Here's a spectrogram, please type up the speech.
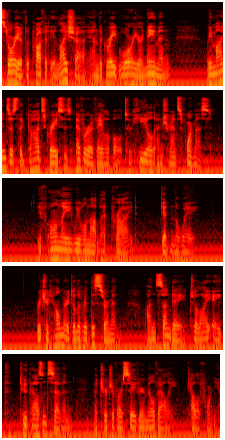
story of the prophet Elisha and the great warrior Naaman reminds us that God's grace is ever available to heal and transform us, if only we will not let pride get in the way. Richard Helmer delivered this sermon on Sunday, July 8, 2007, at Church of Our Savior, Mill Valley, California.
